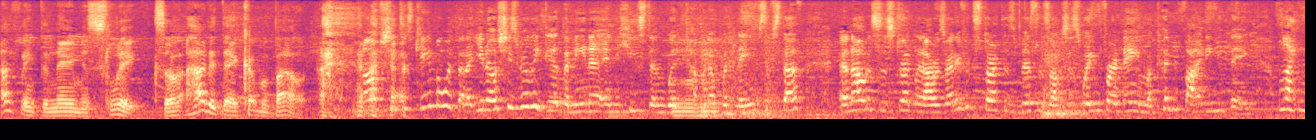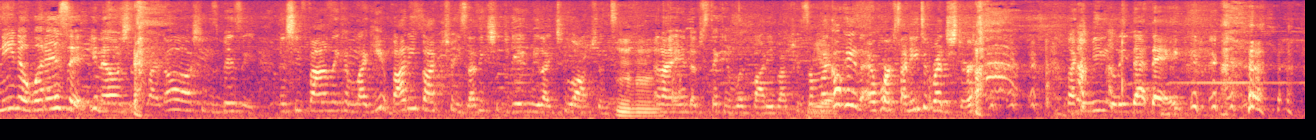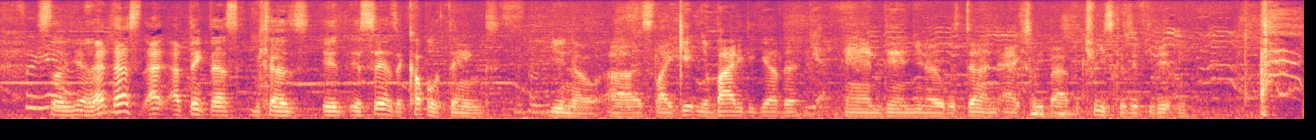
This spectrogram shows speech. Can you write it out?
I think the name is slick. So how did that come about? Um, she just came up with it. You know, she's really good, the Nina in Houston, with coming up with names of stuff. And I was just struggling. I was ready to start this business. I was just waiting for a name. I couldn't find anything. I'm like, Nina, what is it? You know, and she's like, oh, she was busy. And she finally came like, here, Body by Trees. I think she gave me like two options. And I ended up sticking with Body by Trees. I'm like, okay, that works. I need to register. like immediately that day. so, yeah. So yeah, that, that's I, I think that's because it, it says a couple of things. You know, uh, it's like getting your body together, Mm-hmm. And then you know it was done actually by Patrice. Because if you didn't,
